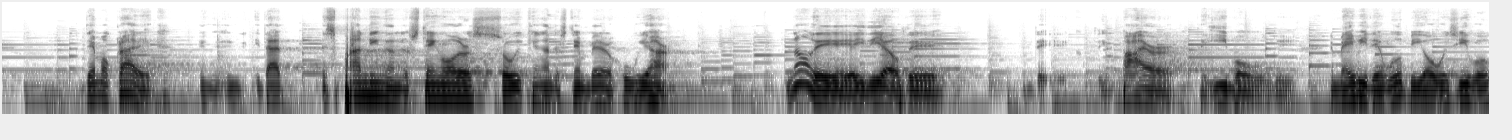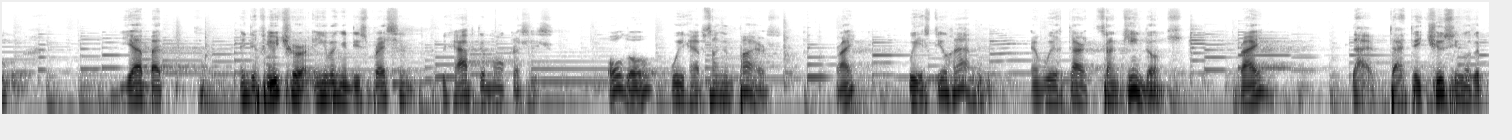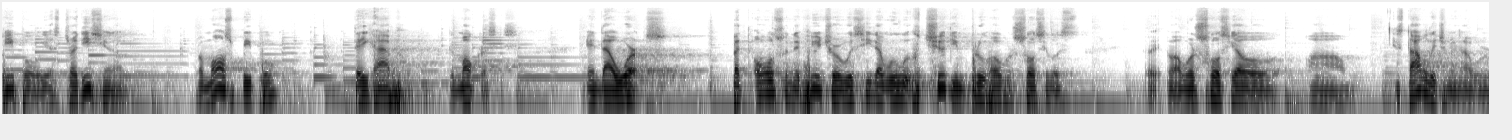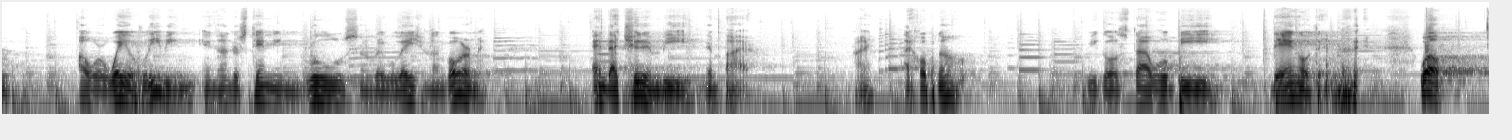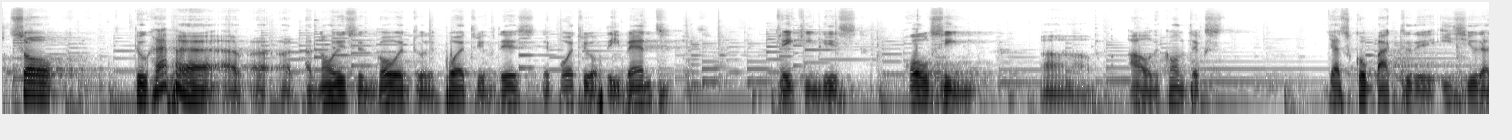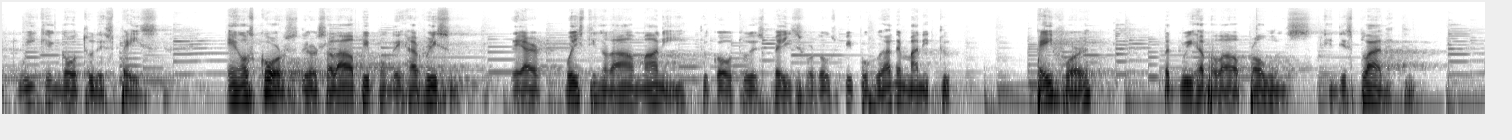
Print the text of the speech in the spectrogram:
democratic in, in that expanding, understand others, so we can understand better who we are. Not the idea of the the, the empire, the evil. The, maybe there will be always evil. Yeah, but in the future, even in this present, we have democracies. Although we have some empires, right? we still have. And we start some kingdoms, right? That, that the choosing of the people is traditional. For most people, they have democracies, and that works. But also in the future, we see that we should improve our socialist, uh, our social um, establishment, our our way of living and understanding rules and regulations and government, and that shouldn't be the empire right? I hope not, because that will be the end of it. well, so to have a, a, a, notice and go into the poetry of this, the poetry of the event, taking this whole scene uh, out of the context, just go back to the issue that we can go to the space. And of course, there's a lot of people, they have reason they are wasting a lot of money to go to the space for those people who have the money to pay for it. But we have a lot of problems in this planet.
